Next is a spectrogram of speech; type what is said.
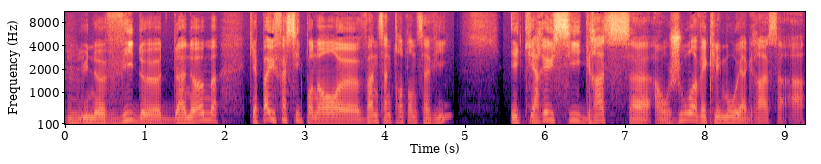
Mhm. une vie d'un homme qui n'a pas eu facile pendant 25-30 ans de sa vie et qui a réussi, grâce à, en jouant avec les mots et à grâce à,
